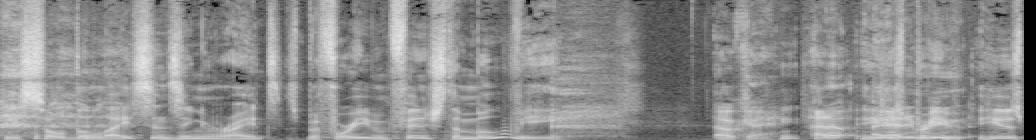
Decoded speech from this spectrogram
He sold the licensing rights before he even finished the movie. Okay, I don't. He I was didn't pretty. mean, He was.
